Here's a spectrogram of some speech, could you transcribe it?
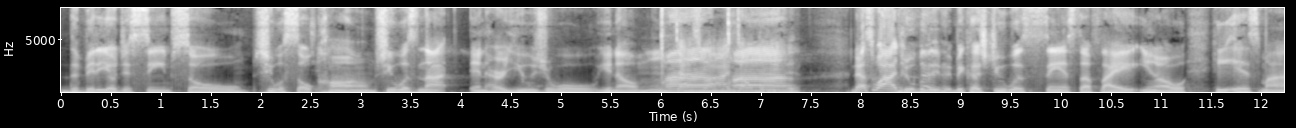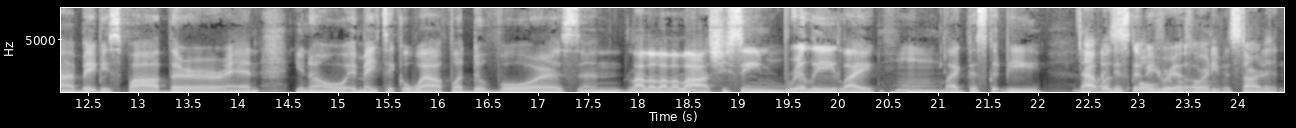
the video just seemed so she was so calm. She was not in her usual, you know. That's why I don't believe it. That's why I do believe it because she was saying stuff like, you know, he is my baby's father, and you know, it may take a while for divorce, and la la la la la. She seemed really like, hmm, like this could be. That like, was over be before it even started.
